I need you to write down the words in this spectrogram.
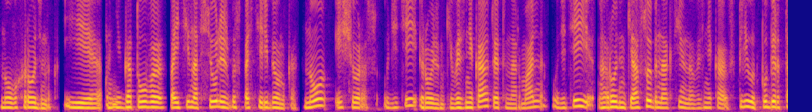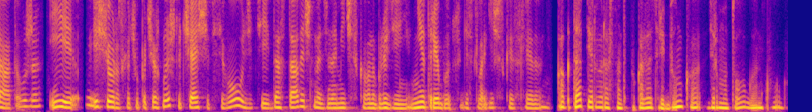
новых родинок. И они готовы пойти на все, лишь бы спасти ребенка. Но еще раз, у детей родинки возникают, это нормально. У детей родинки особенно активно возникают в период пубертата уже. И еще раз хочу подчеркнуть, что чаще всего у детей достаточно динамического наблюдения. Не требуется гистологическое исследование. Когда первый раз надо показать ребенка дерматологу, онкологу?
